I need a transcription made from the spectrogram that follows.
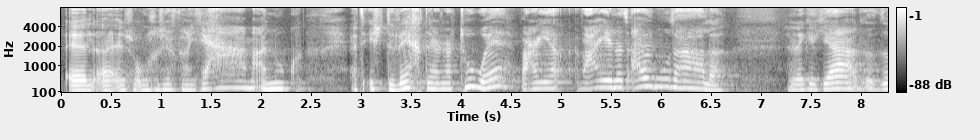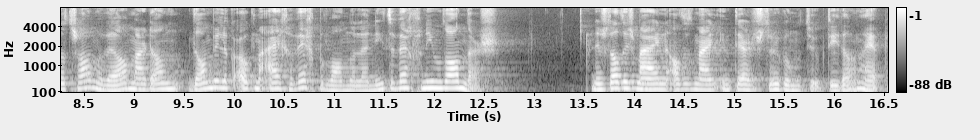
En, uh, en sommigen zeggen dan, ja, maar Anouk, het is de weg daar naartoe, hè, waar je, waar je het uit moet halen. En dan denk ik, ja, dat, dat zal me wel, maar dan, dan wil ik ook mijn eigen weg bewandelen, niet de weg van iemand anders. Dus dat is mijn, altijd mijn interne struggle natuurlijk, die ik dan heb.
